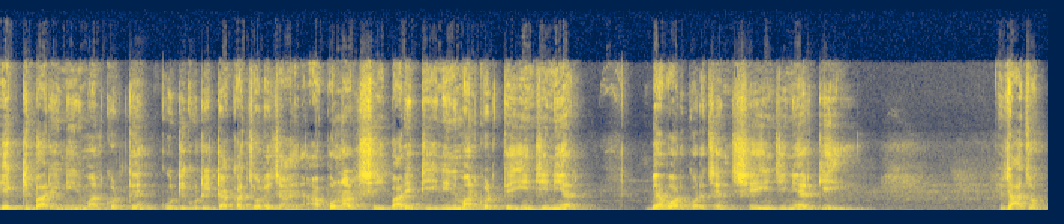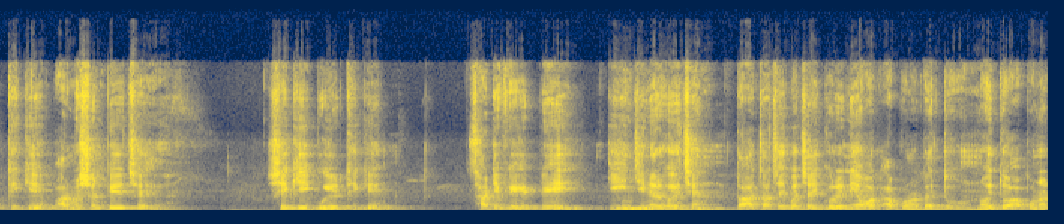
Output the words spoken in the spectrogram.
একটি বাড়ি নির্মাণ করতে কোটি কোটি টাকা চলে যায়। আপনার সেই বাড়িটি নির্মাণ করতে ইঞ্জিনিয়ার ব্যবহার করেছেন। সেই ইঞ্জিনিয়ার কি রাজক থেকে পারমিশন পেয়েছে? সে কি বইয়ের থেকে সার্টিফিকেট পেয়ে কি ইঞ্জিনিয়ার হয়েছেন? তা যাচাই বাছাই করে নেওয়ার আপনার দায়িত্ব। নয়তো আপনার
